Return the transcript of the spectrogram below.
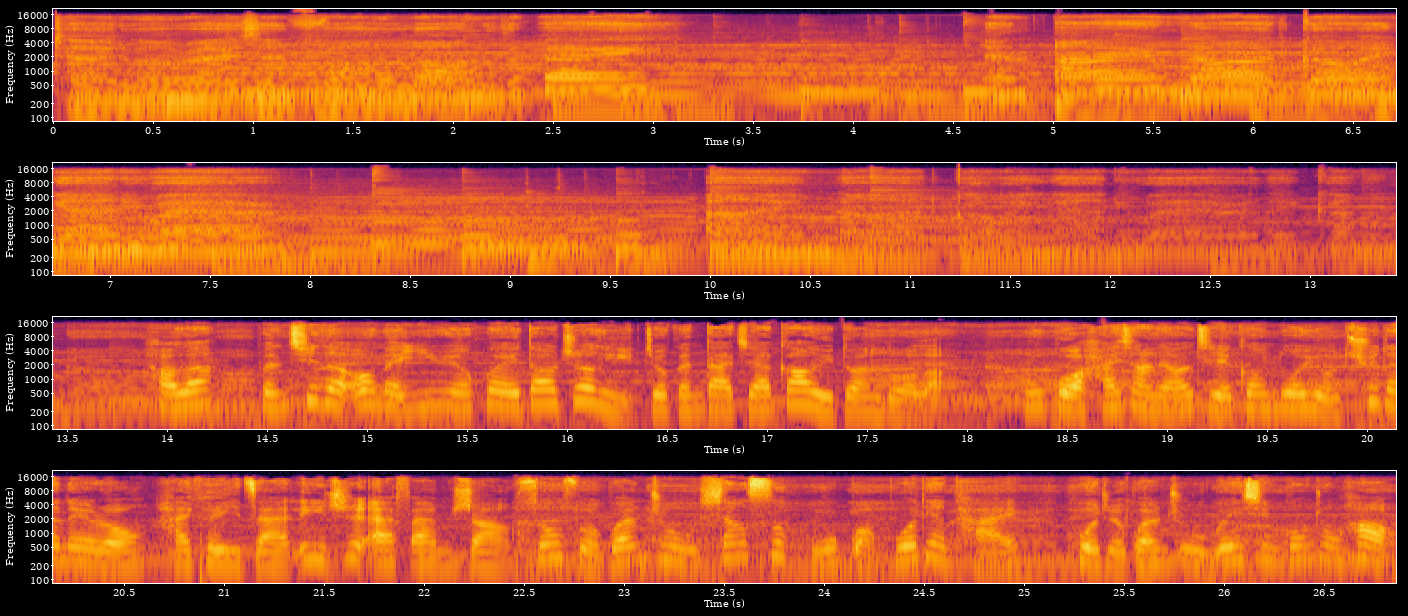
Tide will rise and fall 好了，本期的欧美音乐会到这里就跟大家告一段落了。如果还想了解更多有趣的内容，还可以在荔枝 FM 上搜索关注相思湖广播电台，或者关注微信公众号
